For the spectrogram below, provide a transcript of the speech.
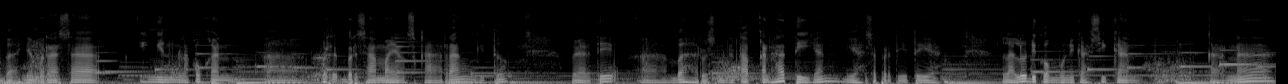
mbaknya merasa ingin melakukan uh, ber- bersama yang sekarang gitu berarti uh, mbak harus menetapkan hati kan? Ya seperti itu ya. Lalu dikomunikasikan. Karena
